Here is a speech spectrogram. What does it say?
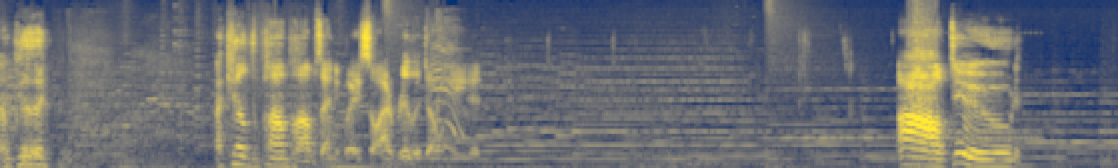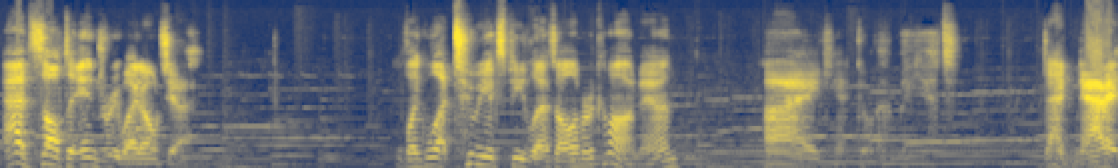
I'm good. I killed the pom-poms anyway, so I really don't need it. Oh, dude. Add salt to injury, why don't ya? Like, what, 2 EXP left, Oliver? Come on, man. I can't go that way yet. Dagnabbit!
